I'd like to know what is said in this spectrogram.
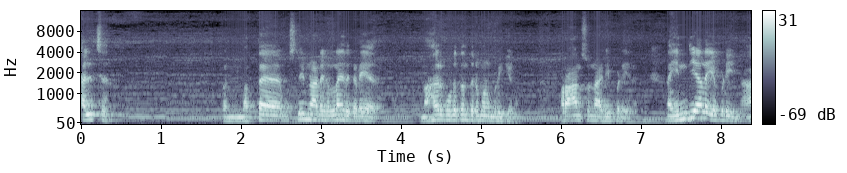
கல்ச்சர் இப்போ மற்ற முஸ்லீம் நாடுகள்லாம் இது கிடையாது. மகர் கொடுத்தா திருமணம் முடிக்கணும். குரான் சொன்ன அடிப்படையில். நான் இந்தியாவில் எப்படின்னா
